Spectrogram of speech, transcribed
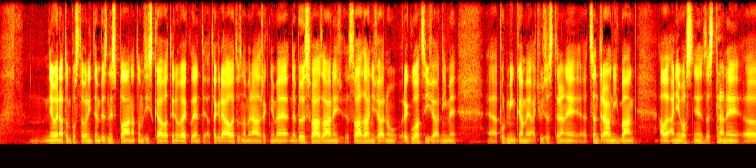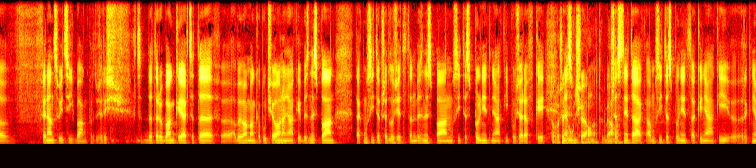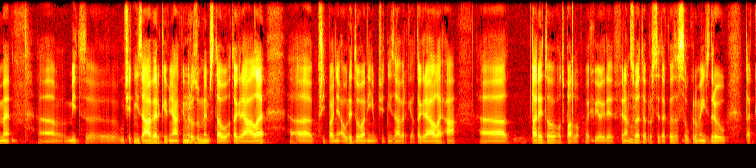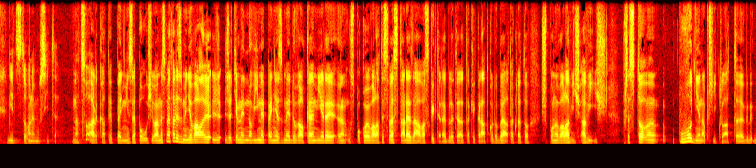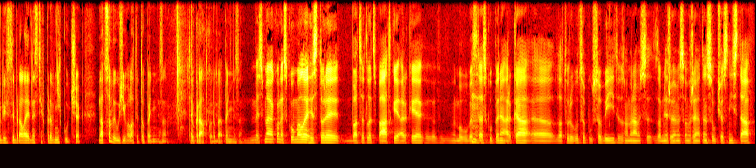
měli na tom postavený ten business plán, na tom získávat ty nové klienty a tak dále. To znamená, řekněme, nebyly svázány, svázáni žádnou regulací, žádnými eh, podmínkami, ať už ze strany centrálních bank, ale ani vlastně ze strany hmm. Financujících bank, protože když jdete do banky a chcete, aby vám banka půjčovala mm. na mhm. nějaký business plán, tak musíte předložit ten business plán, musíte splnit nějaké požadavky. To Nesm... účel a tak dále. Přesně tak a musíte splnit taky nějaký, řekněme, mít účetní závěrky v nějakém mm. rozumném stavu a tak dále, případně auditovaný účetní závěrky a tak dále a tady to odpadlo. Ve chvíli, kdy financujete hmm. prostě takhle ze soukromých zdrojů, tak nic z toho nemusíte. Na co Arka ty peníze používá? My jsme tady zmiňovali, že, že těmi novými penězmi do velké míry uh, uspokojovala ty své staré závazky, které byly teda taky krátkodobé a takhle to šponovala výš a výš. Přesto uh, původně například, eh, kdy, když si brala jedny z těch prvních půjček, na co využívala tyto peníze, tyto krátkodobé peníze? My jsme jako neskoumali historii 20 let zpátky Arky, nebo vůbec hmm. té skupiny Arka za tu dobu, co působí, to znamená, my se zaměřujeme samozřejmě na ten současný stav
